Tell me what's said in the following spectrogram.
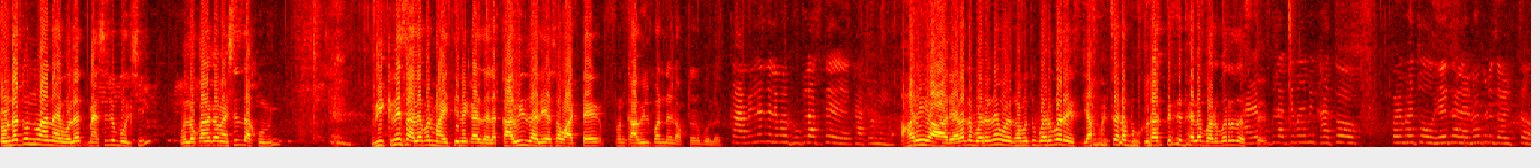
तोंडातून वा नाही बोलत. मेसेज बोलशील. मग लोकांना काय मेसेज दाखवू मी? विकनेस आल्या पण माहिती नाही काय झालं. कावील झाली असं वाटतंय पण कावील पण नाही डॉक्टर बोलत. कावील नाही झाले मला भूक लागते खातो मी. अरे यार याला तर बरं नाही बोलत मग तू बरोबर आहेस. ज्या माणसाला भूक लागते ते त्याला बरोबरच अरे असते. भूक लागते म्हणजे मी खातो. पण मग तो हे ना इकडे जळतं.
